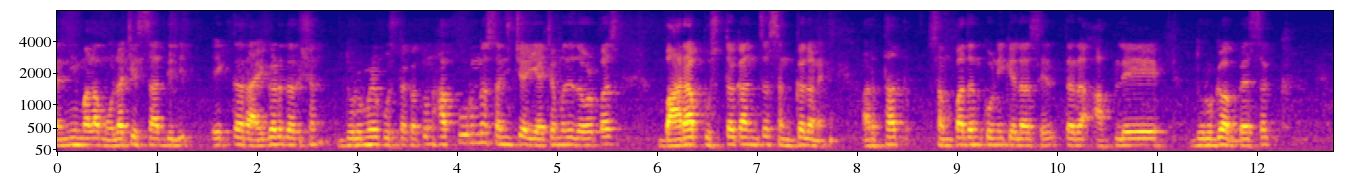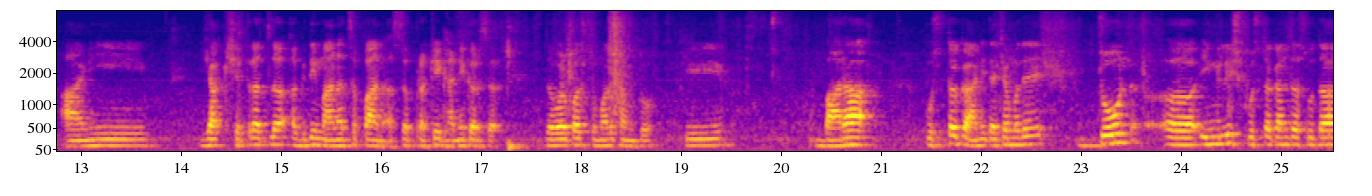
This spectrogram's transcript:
त्यांनी मला मोलाची साथ दिली. एक तर रायगड दर्शन दुर्मिळ पुस्तकातून हा पूर्ण संच याच्यामध्ये जवळपास बारा पुस्तकांचं संकलन आहे. अर्थात संपादन कोणी केलं असेल तर आपले दुर्ग अभ्यासक आणि या क्षेत्रातलं अगदी मानाचं पान असं प्रके घाणेकर सर. जवळपास तुम्हाला सांगतो की बारा पुस्तकं आणि त्याच्यामध्ये दोन इंग्लिश पुस्तकांचा सुद्धा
